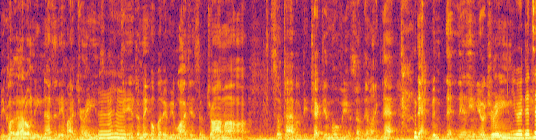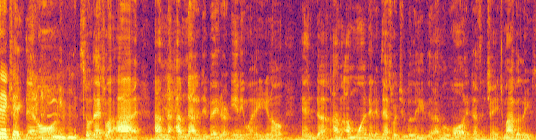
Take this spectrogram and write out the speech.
because I don't need nothing in my dreams mm-hmm. to intermingle. But if you're watching some drama or some type of detective movie or something like that, that, that then in your dream you're a detective. You take that on. Mm-hmm. so that's why I I'm not I'm not a debater anyway, you know. And uh, I'm I'm one that if that's what you believe, that I move on. It doesn't change my beliefs.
